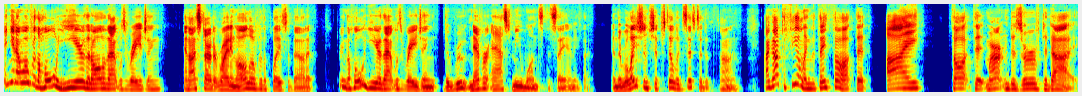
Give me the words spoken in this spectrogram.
And you know, over the whole year that all of that was raging, and I started writing all over the place about it, during the whole year that was raging, the Root never asked me once to say anything. And the relationship still existed at the time. I got the feeling that they thought that I thought that Martin deserved to die,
